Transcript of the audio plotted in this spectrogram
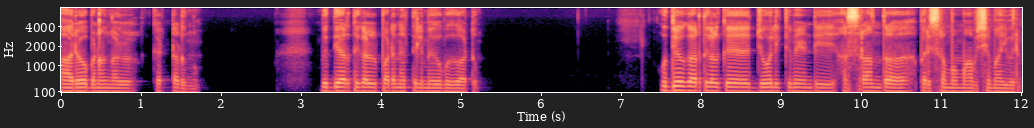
ആരോപണങ്ങൾ കെട്ടടങ്ങും. വിദ്യാർത്ഥികൾ പഠനത്തിൽ മികവ് കാട്ടും. ഉദ്യോഗാർത്ഥികൾക്ക് ജോലിക്ക് വേണ്ടി അശ്രാന്ത പരിശ്രമം ആവശ്യമായി വരും.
